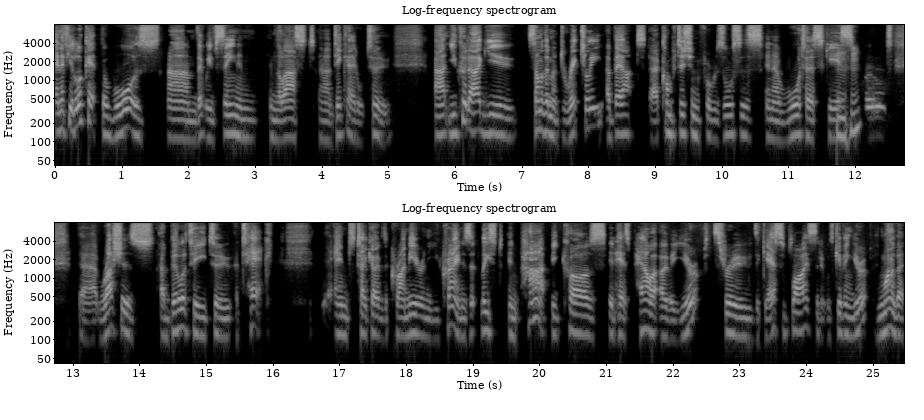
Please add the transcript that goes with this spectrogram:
And if you look at the wars um, that we've seen in in the last uh, decade or two, uh, you could argue some of them are directly about uh, competition for resources in a water scarce mm-hmm. world. Uh, Russia's ability to attack and take over the Crimea and the Ukraine is at least in part because it has power over Europe through the gas supplies that it was giving Europe. And one of the,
